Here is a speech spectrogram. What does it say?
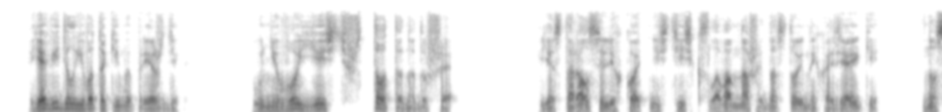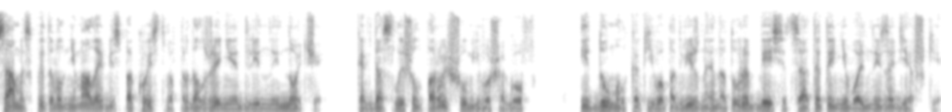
— Я видел его таким и прежде. У него есть что-то на душе. Я старался легко отнестись к словам нашей достойной хозяйки, но сам испытывал немалое беспокойство в продолжение длинной ночи, когда слышал порой шум его шагов и думал, как его подвижная натура бесится от этой невольной задержки.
